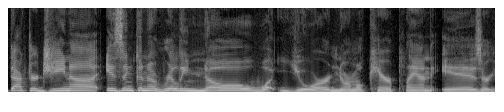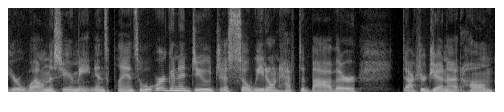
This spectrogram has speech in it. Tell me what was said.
Dr. Gina isn't going to really know what your normal care plan is or your wellness or your maintenance plan. So what we're going to do just so we don't have to bother Dr. Jenna at home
